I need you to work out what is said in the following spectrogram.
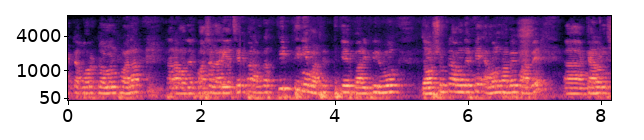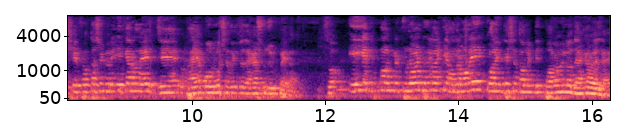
একটা বড় টুর্নামেন্ট হয় না। তারা আমাদের পাশে দাঁড়িয়েছে। এবার আমরা তৃপ্তি নিয়ে মাঠের থেকে বাড়ি ফিরবো। দর্শকরা আমাদেরকে এমন ভাবে পাবে কারণ সে প্রত্যাশা করি এই কারণে যে ভাইয়া বলল সাথে কিন্তু দেখার সুযোগ পাই না। সো এই একটা টুর্নামেন্ট হলে অনেক অনেকদিন দেখা হয়ে যায়,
